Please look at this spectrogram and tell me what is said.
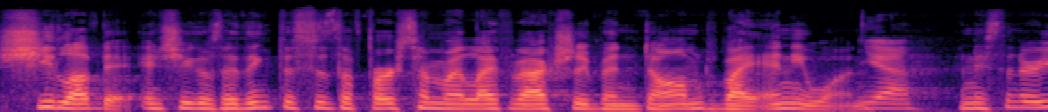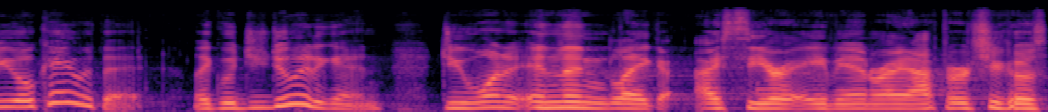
she loved it. And she goes, "I think this is the first time in my life I've actually been domed by anyone." Yeah. And I said, "Are you okay with it?" Like, would you do it again? Do you want to? And then, like, I see her AVN right afterwards. She goes,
